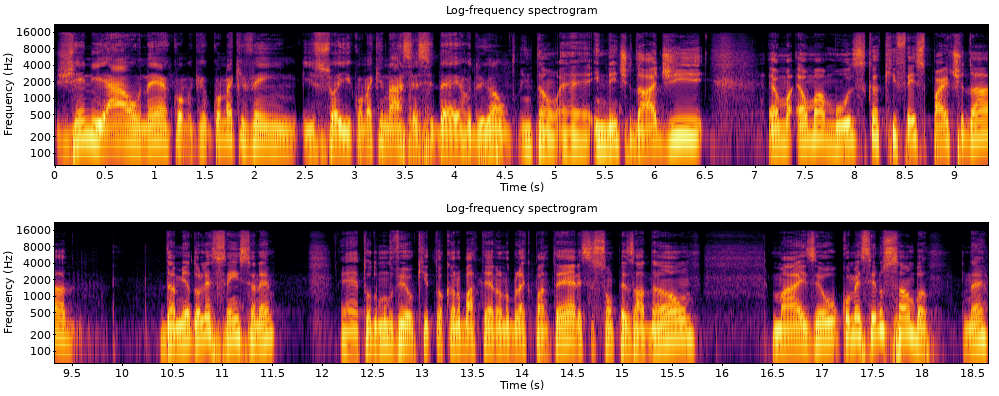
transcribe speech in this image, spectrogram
genial, né? Como, que- como é que vem isso aí? Como é que nasce essa ideia, Rodrigão? Então, é, Identidade é uma, é uma música que fez parte da, da minha adolescência, né? É, todo mundo veio aqui tocando batera no Black Panther, esse som pesadão. Mas eu comecei no samba, né?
